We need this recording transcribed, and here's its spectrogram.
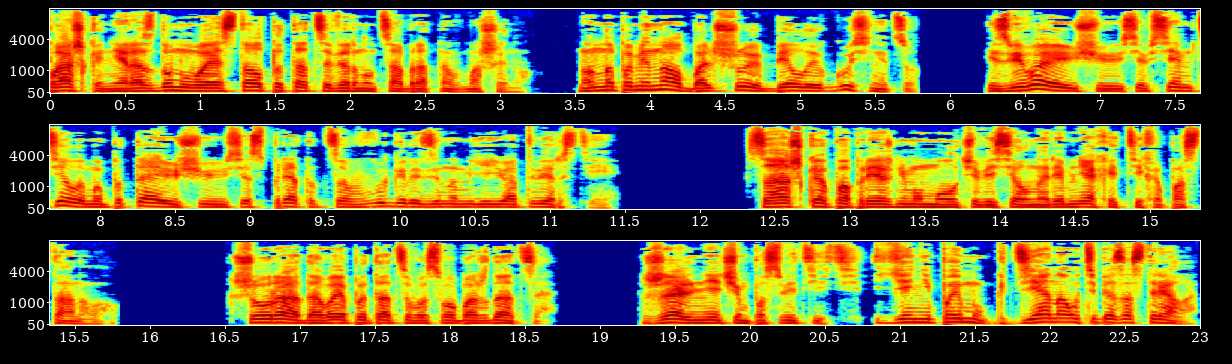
Пашка, не раздумывая, стал пытаться вернуться обратно в машину. Он напоминал большую белую гусеницу, извивающуюся всем телом и пытающуюся спрятаться в выгороденном ее отверстии. Сашка по-прежнему молча висел на ремнях и тихо постановал. «Шура, давай пытаться высвобождаться. Жаль, нечем посветить. Я не пойму, где она у тебя застряла?»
